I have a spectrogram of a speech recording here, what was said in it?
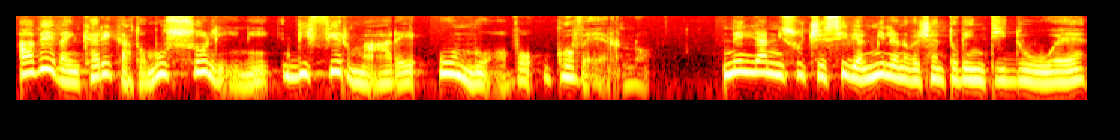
aveva incaricato Mussolini di firmare un nuovo governo. Negli anni successivi al 1922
